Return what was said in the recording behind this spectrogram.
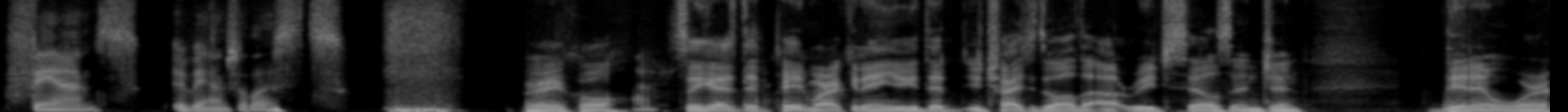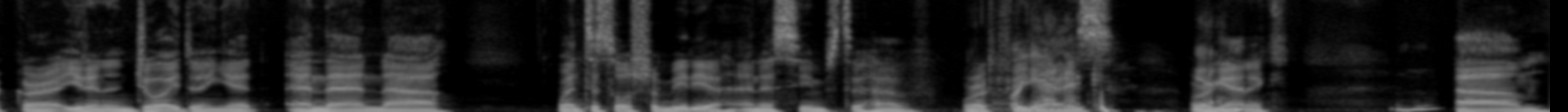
fans, evangelists. Very cool. So you guys did paid marketing. You did you tried to do all the outreach sales engine, didn't work or you didn't enjoy doing it, and then uh, went to social media, and it seems to have worked for Organic. you guys. Organic. Yeah. Mm-hmm. Um,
